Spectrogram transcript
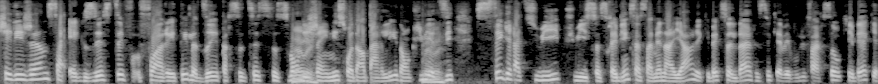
chez les jeunes, ça existe. Il faut, faut, arrêter de le dire parce que souvent Ben les oui. gênés soit d'en parler. Donc lui Ben a oui. dit c'est gratuit, puis ce serait bien que ça s'amène ailleurs. Le Québec solidaire ici qui avait voulu faire ça au Québec,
